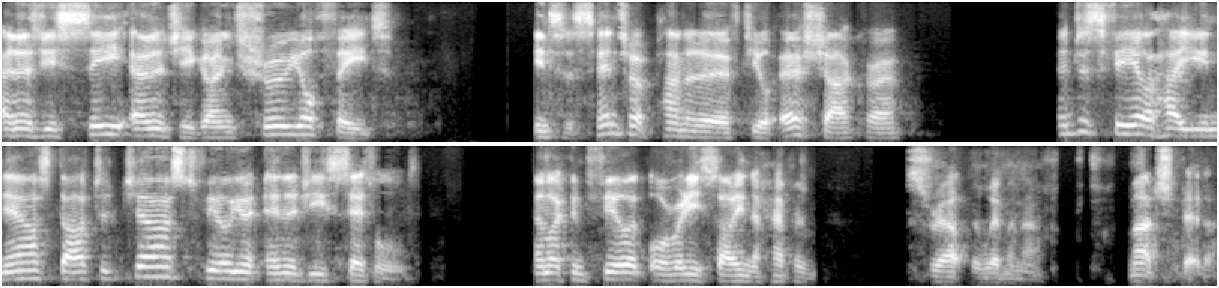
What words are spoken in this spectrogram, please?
and as you see energy going through your feet into the center of planet Earth to your Earth chakra, and just feel how you now start to just feel your energy settled and I can feel it already starting to happen throughout the webinar. Much better.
